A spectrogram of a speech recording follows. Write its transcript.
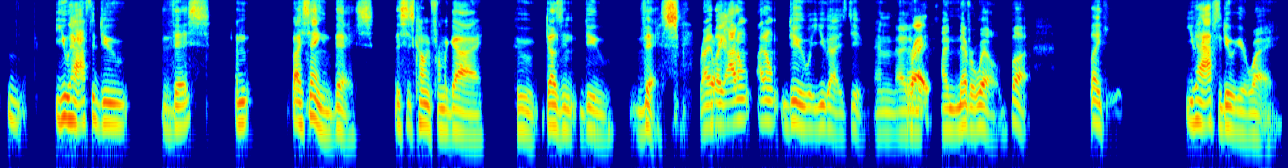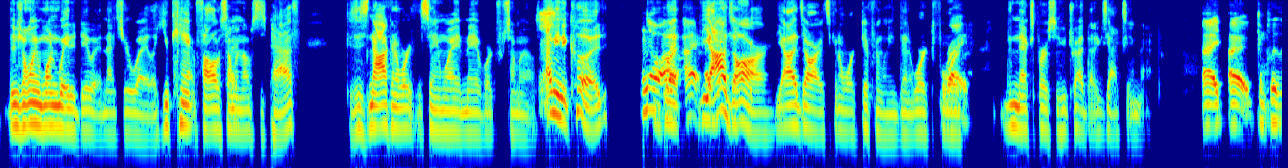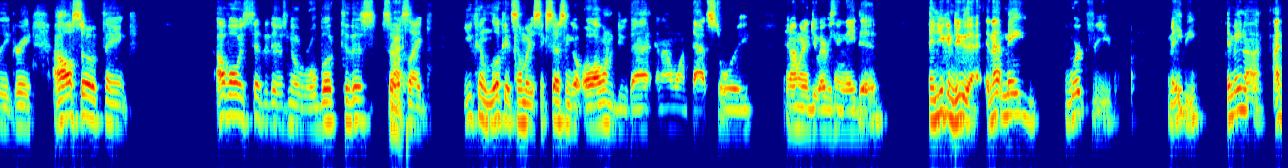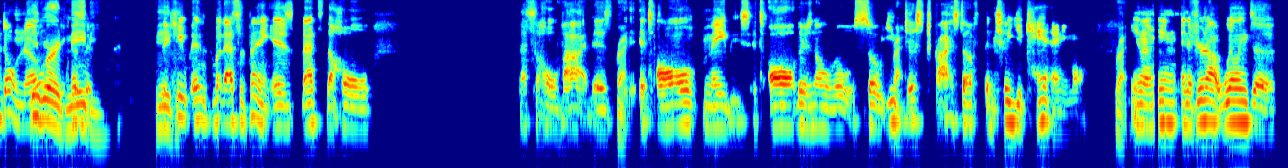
you have to do this. And by saying this, this is coming from a guy who doesn't do this, right? Like I don't I don't do what you guys do. And I Right. I never will. But like you have to do it your way. There's only one way to do it, and that's your way. Like you can't follow someone else's path because it's not going to work the same way it may have worked for someone else. I mean, it could. No, but I, I, the I odds are the odds are it's going to work differently than it worked for right. the next person who tried that exact same map. I I completely agree. I also think I've always said that there's no rule book to this, so Right. it's like you can look at somebody's success and go, "Oh, I want to do that, and I want that story, and I'm going to do everything they did," and you can do that, and that may work for you. Maybe it may not. I don't know. Keyword maybe. The, key, and but that's the thing is that's the whole. That's the whole vibe. Is Right. it's all maybes. It's all there's no rules. So you Right. just try stuff until you can't anymore. Right. You know what I mean? And if you're not willing to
